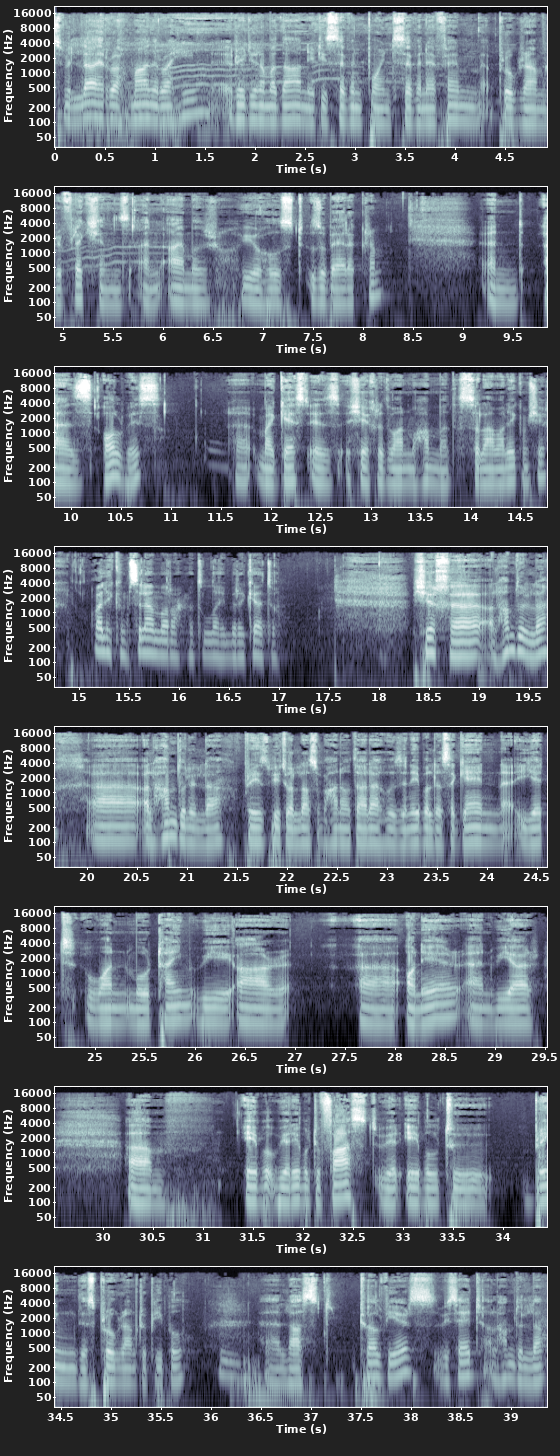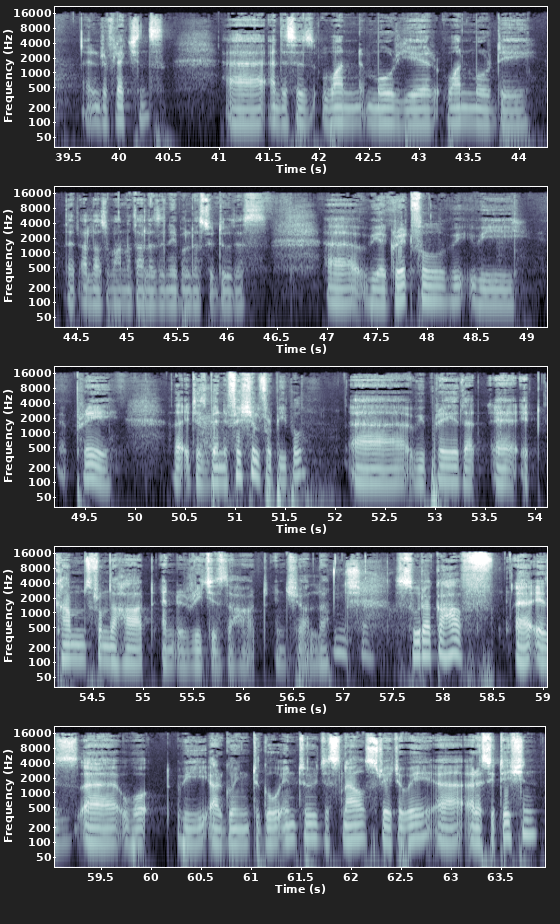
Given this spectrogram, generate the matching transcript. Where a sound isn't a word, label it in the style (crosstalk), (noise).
Bismillah ar-Rahman ar-Rahim, Radio Ramadan 87.7 FM, program Reflections, and I'm your host Zubair Akram. And as always, uh, my guest is Sheikh Ridwan Muhammad. Assalamu alaikum, Sheikh. Wa alaikum salam wa rahmatullahi wa barakatuh. Sheikh, uh, Alhamdulillah, uh, Alhamdulillah, praise be to Allah subhanahu wa ta'ala who has enabled us again uh, yet one more time. We are uh, on air and we are um, able we are able to fast. We are able to bring this program to people. Mm. uh, last 12 years we said alhamdulillah in reflections. Uh, and this is one more year one more day that Allah subhanahu wa ta'ala has enabled us to do this. Uh, we are grateful. We, we pray that it is beneficial for people uh, we pray that uh, it comes from the heart and it reaches the heart, inshallah. Inshallah. Surah Kahf uh, is uh, what we are going to go into just now, straight away. Uh, a recitation,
